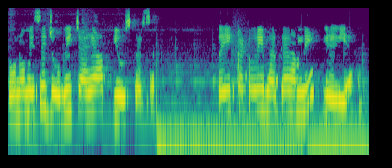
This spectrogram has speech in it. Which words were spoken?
दोनों में से जो भी चाहे आप यूज़ कर सकते हैं। तो एक कटोरी भरकर हमने ले लिया है।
